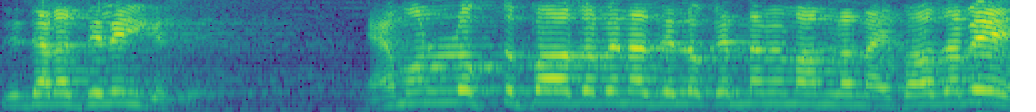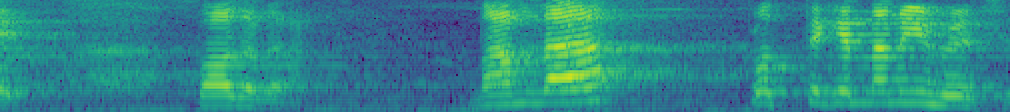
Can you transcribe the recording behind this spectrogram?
যে যারা জেলেই গেছে। এমন লোক তো পাওয়া যাবে না যে লোকের নামে মামলা নাই। পাওয়া যাবে? পাওয়া যাবে না। মামলা প্রত্যেকের নামেই হয়েছে।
